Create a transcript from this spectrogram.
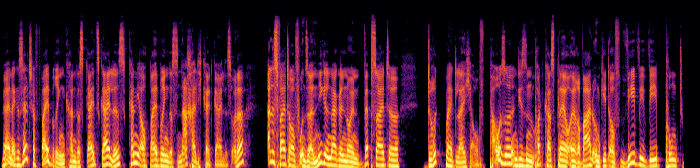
Wer einer Gesellschaft beibringen kann, dass Geiz geil ist, kann ihr auch beibringen, dass Nachhaltigkeit geil ist, oder? Alles weiter auf unserer niegelnagelneuen Webseite drückt mal gleich auf Pause in diesem Podcast-Player eurer Wahl und geht auf www.bock.am,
